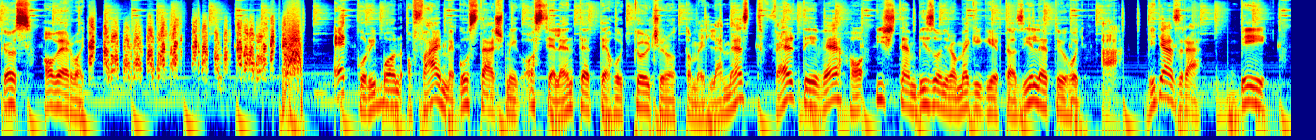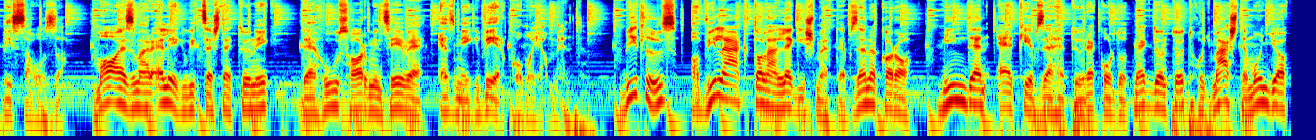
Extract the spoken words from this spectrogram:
Kösz, haver vagy. Ekkoriban a fájmegosztás még azt jelentette, hogy kölcsönadtam egy lemezt, feltéve, ha Isten bizonyra megígérte az illető, hogy A. Vigyázz rá, B. Visszahozza. Ma ez már elég viccesnek tűnik, de 20-30 éve ez még vérkomolyan ment. Beatles a világ talán legismertebb zenekara, minden elképzelhető rekordot megdöntött, hogy más ne mondjak,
